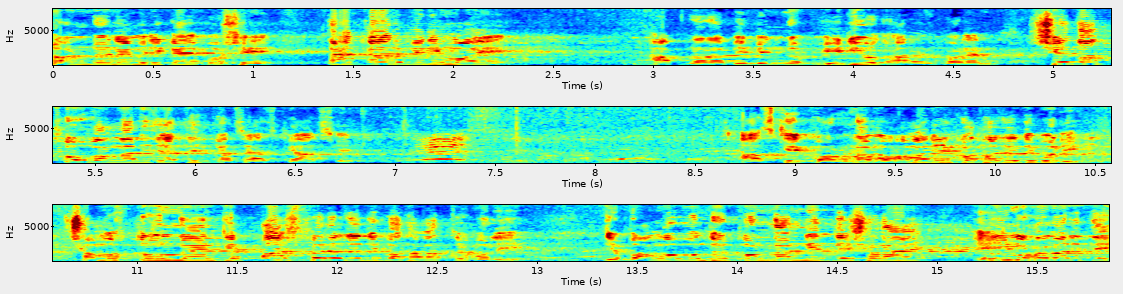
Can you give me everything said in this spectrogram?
লন্ডন, আমেরিকায় বসে টাকার বিনিময়ে আপনারা বিভিন্ন ভিডিও ধারণ করেন। সে তথ্যও বাঙালি জাতির কাছে আজকে আছে। আজকে করোনা মহামারীর কথা যদি বলি, সমস্ত উন্নয়নকে পাশ ফেলে যদি কথাবার্তা বলি যে বঙ্গবন্ধুর কন্যার নির্দেশনায় এই মহামারীতে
